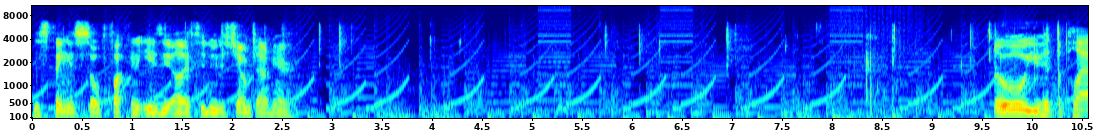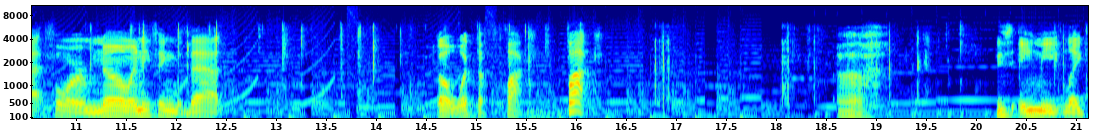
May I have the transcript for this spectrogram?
This thing is so fucking easy, all I have to do is jump down here. Oh, you hit the platform. No, anything but that. Oh, what the fuck? Fuck! Ugh. These Amy, like,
